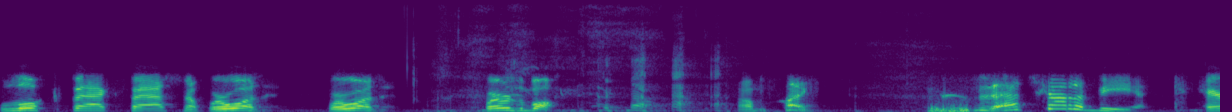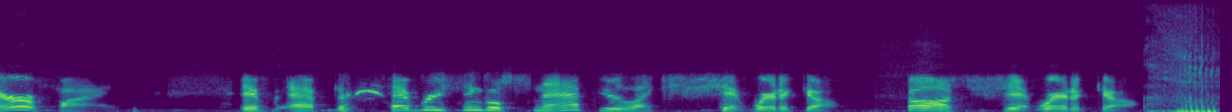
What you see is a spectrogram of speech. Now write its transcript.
look back fast enough. Where was it? Where was it? Where was the ball? I'm like, that's got to be terrifying. If after every single snap you're like, shit, where'd it go? Oh shit, where'd it go?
